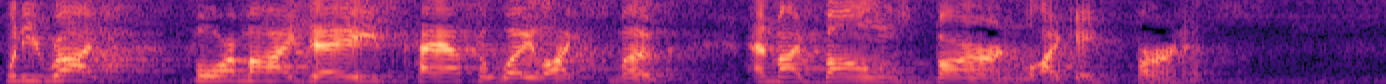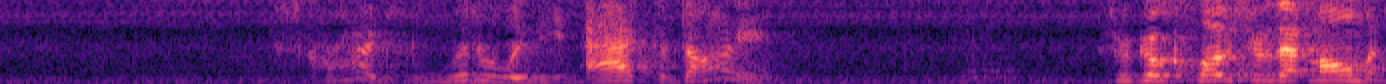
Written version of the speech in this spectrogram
when he writes, For my days pass away like smoke, and my bones burn like a furnace describes literally the act of dying. As we go closer to that moment,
